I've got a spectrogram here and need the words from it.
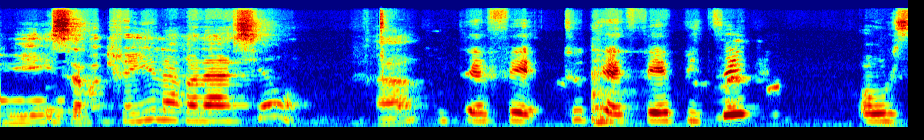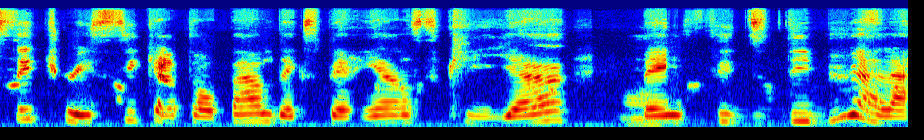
puis ça va créer la relation. Hein? Tout à fait, tout à fait. Puis tu sais, on le sait, Tracy, quand on parle d'expérience client, ben, c'est du début à la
